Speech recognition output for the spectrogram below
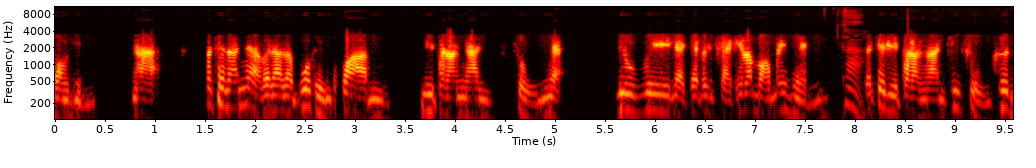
มองเห็นนะฮะเพราะฉะนั้นเนี่ยเวลาเราพูดถึงความมีพลังงานสูงเนี่ย UV เนี่ยจะเป็นแสงที่เรามองไม่เห็นค่ะและจะมีพลังงานที่สูงขึ้น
